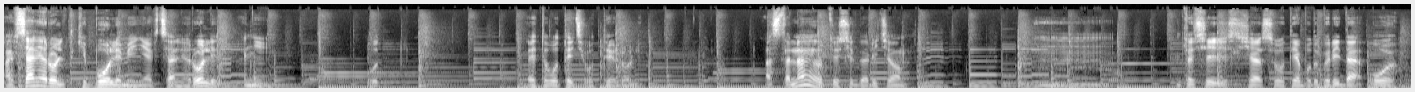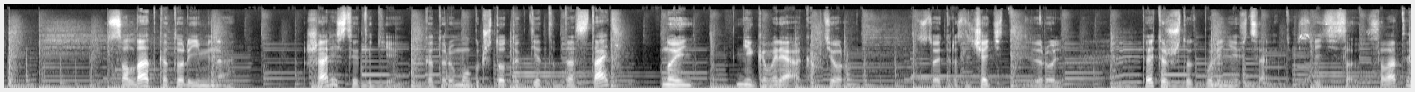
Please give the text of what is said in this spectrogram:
Официальные роли, такие более-менее официальные роли, они вот это вот эти вот три роли. Остальное, вот если говорить о... То есть сейчас вот я буду говорить, да, о солдат, который именно шаристые такие, которые могут что-то где-то достать, но и не говоря о коптеру, стоит различать эти роли, то это уже что-то более неофициальное. То есть эти салаты,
